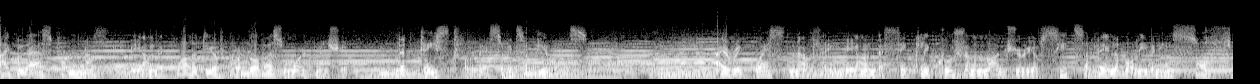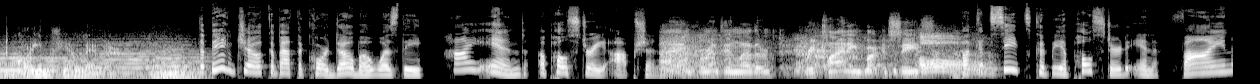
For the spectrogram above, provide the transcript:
I could ask for nothing beyond the quality of Cordoba's workmanship, the tastefulness of its appearance. I request nothing beyond the thickly cushioned luxury of seats available even in soft Corinthian leather. The big joke about the Cordoba was the high end upholstery option. Fine Corinthian leather, reclining bucket seats. Oh. Bucket seats could be upholstered in fine,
